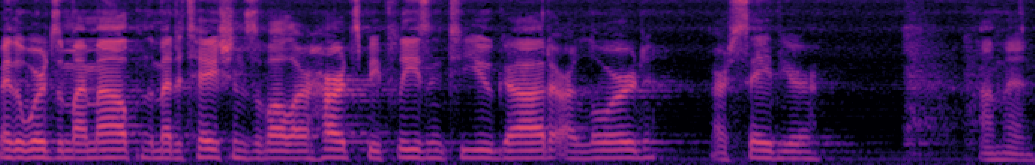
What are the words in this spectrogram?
May the words of my mouth and the meditations of all our hearts be pleasing to you, God, our Lord, our Savior. Amen.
